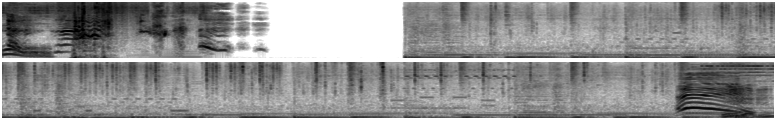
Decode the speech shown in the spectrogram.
Put that hmm?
